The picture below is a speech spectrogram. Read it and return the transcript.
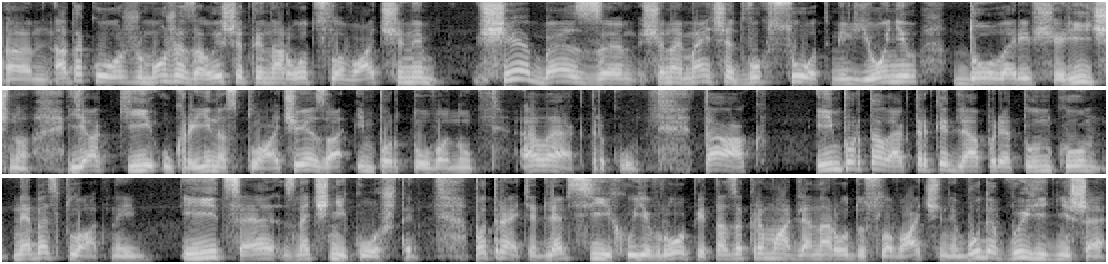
ем, а також може залишити народ Словаччини. Ще без е, щонайменше 200 мільйонів доларів щорічно, які Україна сплачує за імпортовану електрику. Так, імпорт електрики для порятунку не безплатний. І це значні кошти. По-третє, для всіх у Європі та, зокрема, для народу Словаччини буде вигідніше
